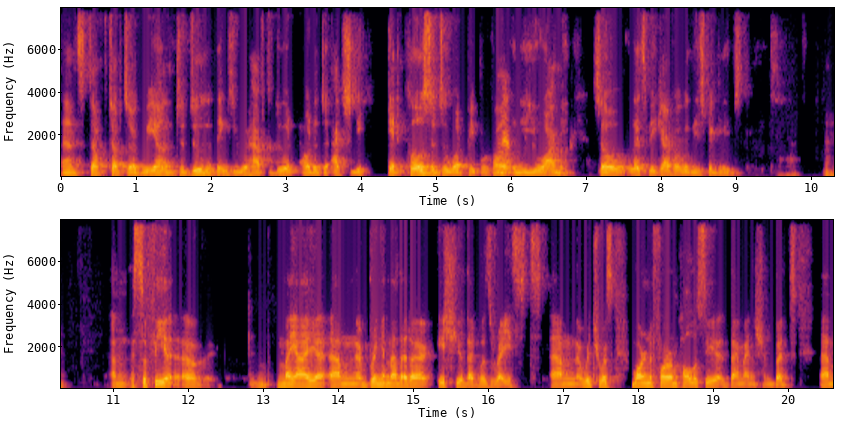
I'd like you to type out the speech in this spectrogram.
And it's tough, tough to agree on to do the things you would have to do in order to actually get closer to what people call yeah. an EU army. So let's be careful with these fig leaves. Mm -hmm. um, Sophia, uh, may I um, bring in another issue that was raised, um, which was more in the foreign policy dimension, but um,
